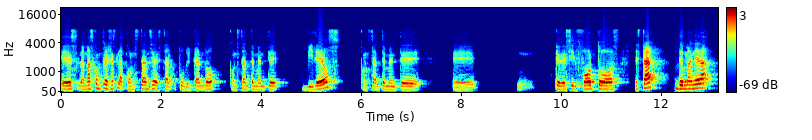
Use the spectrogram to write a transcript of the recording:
que es la más compleja, es la constancia de estar publicando constantemente videos, constantemente, eh, decir, fotos, estar de manera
